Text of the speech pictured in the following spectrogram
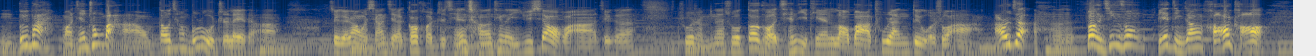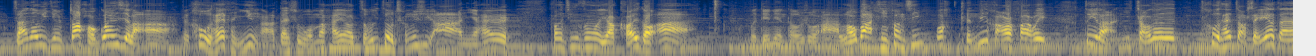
嗯，不用怕，往前冲吧！啊，我们刀枪不入之类的啊。这个让我想起了高考之前常常听的一句笑话啊，这个说什么呢？说高考前几天，老爸突然对我说啊，儿子，放轻松，别紧张，好好考。咱都已经找好关系了啊，这后台很硬啊，但是我们还要走一走程序啊，你还是放轻松，要考一考啊。我点点头说啊，老爸，请放心，我肯定好好发挥。对了，你找的后台找谁呀？咱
